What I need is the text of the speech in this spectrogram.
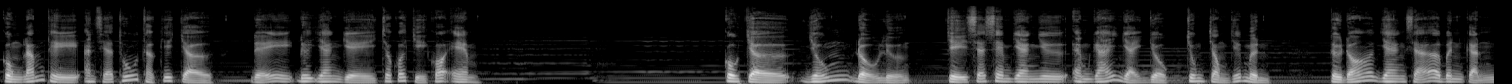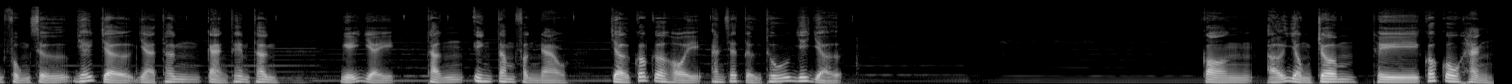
cùng lắm thì anh sẽ thú thật với chờ, để đưa Giang về cho có chị có em. Cô chờ vốn độ lượng, chị sẽ xem Giang như em gái dạy dột chung chồng với mình. Từ đó Giang sẽ ở bên cạnh phụng sự với chờ và thân càng thêm thân. Nghĩ vậy, Thận yên tâm phần nào, chờ có cơ hội anh sẽ tự thú với vợ. Còn ở dòng trôm thì có cô Hằng.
